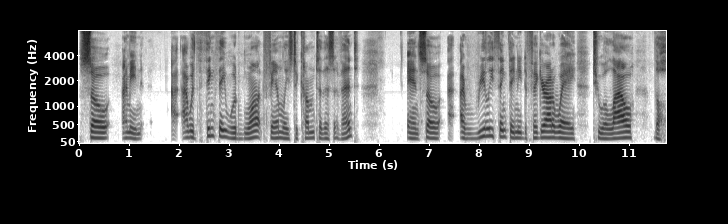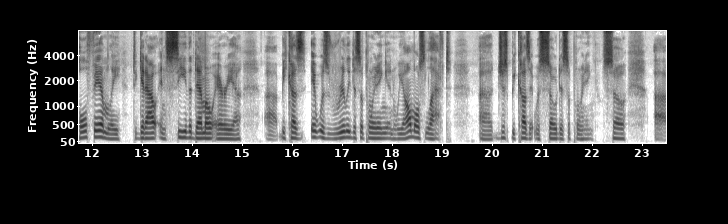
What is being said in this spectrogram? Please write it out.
So i mean I, would think they would want families to come to this event. And so I really think they need to figure out a way to allow the whole family to get out and see the demo area uh, because it was really disappointing and we almost left uh, just because it was so disappointing. So uh,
